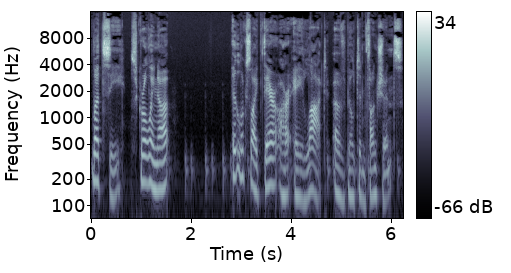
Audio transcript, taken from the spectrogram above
Let's see, scrolling up, it looks like there are a lot of built in functions.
